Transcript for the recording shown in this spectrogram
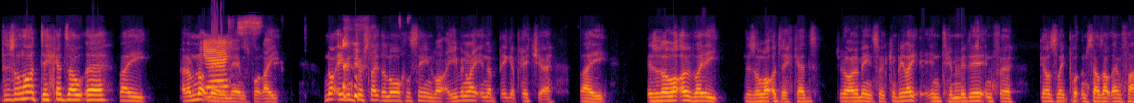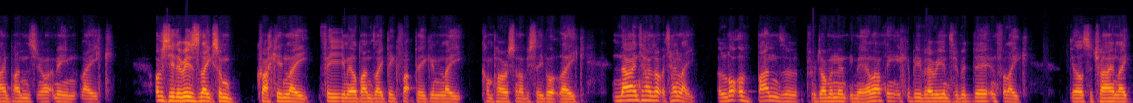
there's a lot of dickheads out there, like, and I'm not yes. naming names, but like, not even just like the local scene, like even like in the bigger picture, like, there's a lot of like, there's a lot of dickheads. You know what I mean? So it can be like intimidating for girls to, like put themselves out there and find bands. You know what I mean? Like, obviously there is like some cracking like female bands like Big Fat Big and like Komparrison, obviously, but like nine times out of ten, like a lot of bands are predominantly male. I think it could be very intimidating for like girls to try and like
